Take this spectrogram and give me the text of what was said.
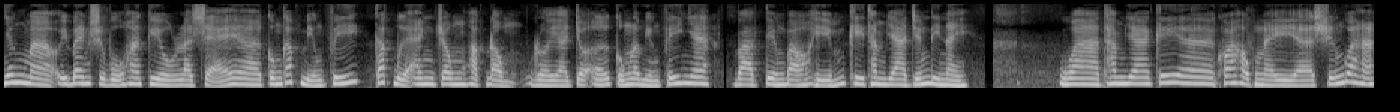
nhưng mà Ủy ban Sự vụ Hoa Kiều là sẽ à, cung cấp miễn phí các bữa ăn trong hoạt động, rồi à, chỗ ở cũng là miễn phí nha, và tiền bảo hiểm khi tham gia chuyến đi này. Và tham gia cái à, khóa học này sướng quá ha,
